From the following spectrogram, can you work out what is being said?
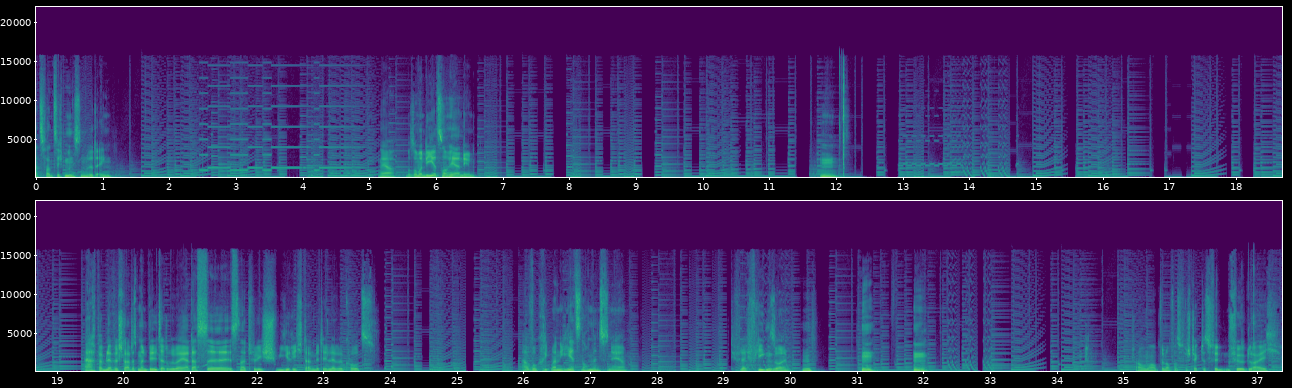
Ah, 20 Münzen wird eng. Ja, wo soll man die jetzt noch hernehmen? Hm, Ach, beim Levelstart ist mein Bild darüber. Ja, das äh, ist natürlich schwierig dann mit den Levelcodes. Aber wo kriegt man hier jetzt noch Münzen her? Vielleicht fliegen sollen. Hm. Hm. Hm. Schauen wir mal, ob wir noch was Verstecktes finden für gleich.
